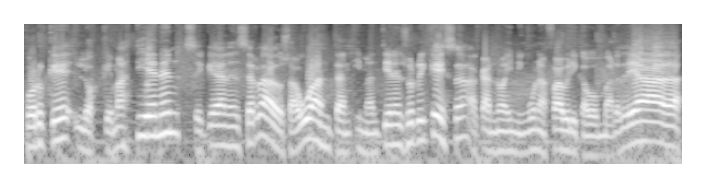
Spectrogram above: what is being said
porque los que más tienen se quedan encerrados, aguantan y mantienen su riqueza. Acá no hay ninguna fábrica bombardeada,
